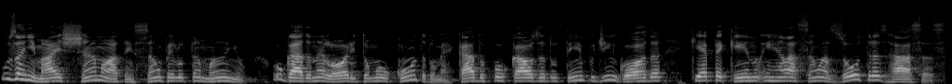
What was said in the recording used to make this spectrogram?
Os animais chamam a atenção pelo tamanho. O gado Nelore tomou conta do mercado por causa do tempo de engorda, que é pequeno em relação às outras raças.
